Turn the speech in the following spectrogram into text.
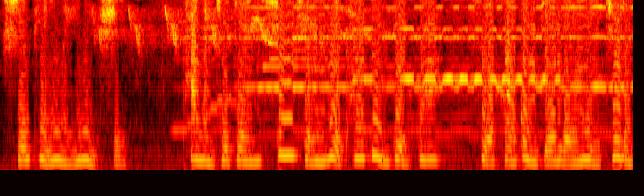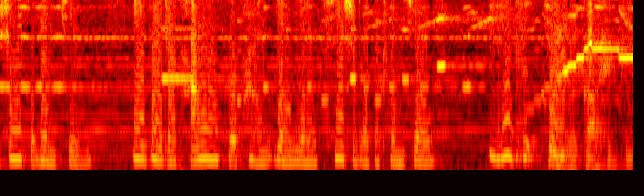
石平梅女士。他们之间生前未开遍地花，死后共结连理枝的生死恋情。已在这桃源湖畔演绎了七十多个春秋。第一次见过高士平，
